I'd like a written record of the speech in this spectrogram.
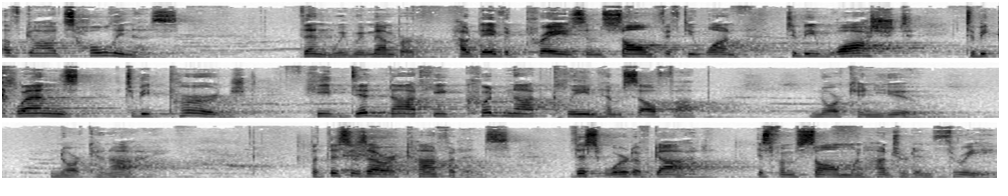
of God's holiness. Then we remember how David prays in Psalm 51 to be washed, to be cleansed, to be purged. He did not, he could not clean himself up, nor can you, nor can I. But this is our confidence. This word of God is from Psalm 103.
